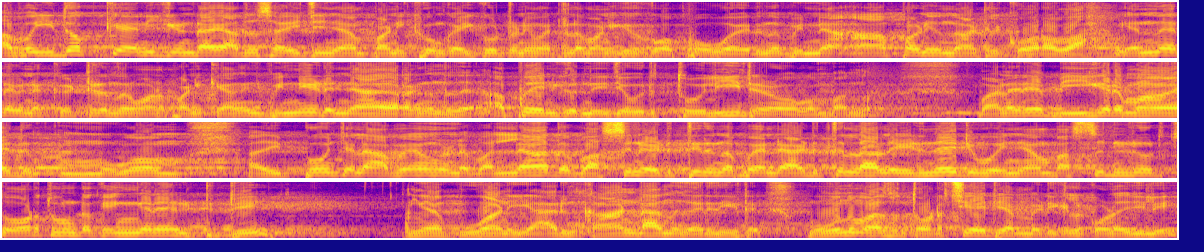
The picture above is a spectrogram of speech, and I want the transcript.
അപ്പോൾ ഇതൊക്കെ എനിക്കുണ്ടായി. അത് സഹിച്ച് ഞാൻ പണിക്കും കൈക്കൂട്ടണി മറ്റുള്ള പണിക്കൊക്കെ പോകുമായിരുന്നു. പിന്നെ ആ പണി നാട്ടിൽ കുറവാണ് എന്നേരം പിന്നെ കെട്ടിട നിർമ്മാണ പണിക്ക് അങ്ങനെ പിന്നീട് ഞാൻ ഇറങ്ങുന്നത്. അപ്പോൾ എനിക്കൊന്ന് ചോദിച്ചാൽ ഒരു തൊലിയുടെ രോഗം വന്നു. വളരെ ഭീകരമായത് മുഖം അതിപ്പോൾ ചില അവയവങ്ങളുണ്ട്. വല്ലാതെ ബസ്സിന് എടുത്തിരുന്നപ്പോൾ എന്റെ അടുത്തുള്ള ആൾ എഴുന്നേറ്റ് പോയി. ഞാൻ ബസ്സിന്റെ ഒരു തോർത്തുമുണ്ടൊക്കെ ഇങ്ങനെ ഇട്ടിട്ട് ഇങ്ങനെ പോവാണ്. ആരും കാണ്ടാന്ന് കരുതിയിട്ട് മൂന്ന് മാസം തുടർച്ചയായിട്ട് ഞാൻ മെഡിക്കൽ കോളേജിൽ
